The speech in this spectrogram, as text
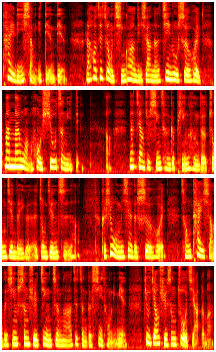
太理想一点点，然后在这种情况底下呢，进入社会，慢慢往后修正一点啊，那这样就形成一个平衡的中间的一个中间值哈。可是我们现在的社会，从太小的新升学竞争啊，这整个系统里面，就教学生作假了嘛，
